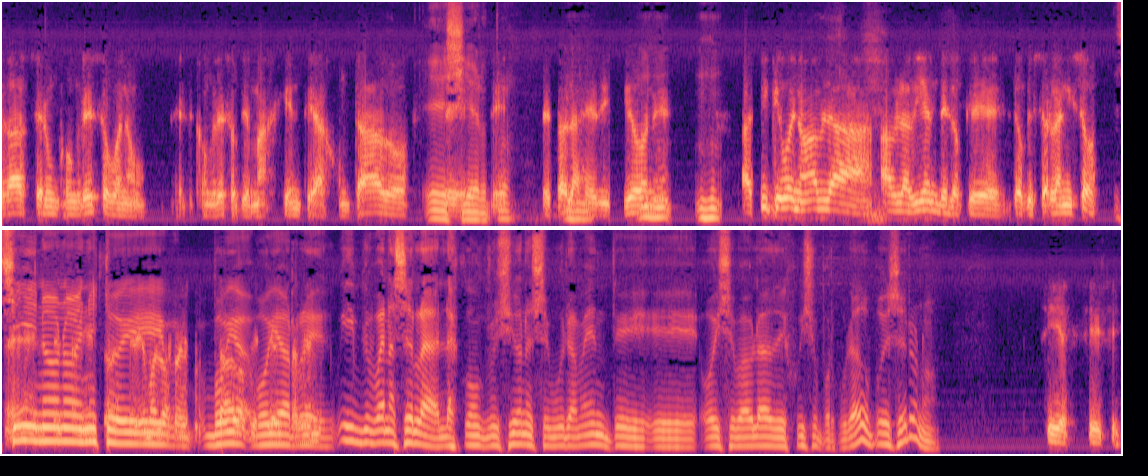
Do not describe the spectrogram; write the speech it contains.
va a ser un congreso, bueno, el congreso que más gente ha juntado. Es de- cierto. De, de todas las ediciones. Así que bueno, habla habla bien de lo que lo que se organizó. Sí, Eh, no, no, en esto eh, voy a, voy a re- y van a ser la- las conclusiones seguramente. eh, hoy se va a hablar de juicio por jurado, ¿puede ser o no? Sí, sí, sí.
